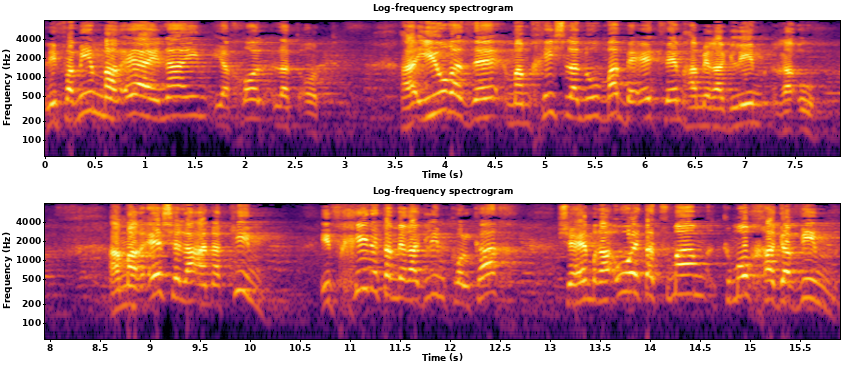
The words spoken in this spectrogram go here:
לפעמים מראה העיניים יכול לטעות. האיור הזה ממחיש לנו מה בעצם המרגלים ראו. המראה של הענקים הפחיד את המרגלים כל כך שהם ראו את עצמם כמו חגבים,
